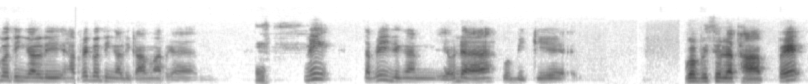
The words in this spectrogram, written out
gue tinggal di HP gue tinggal di kamar kan. Hmm. Nih, tapi dengan ya udah gue bikin gue bisa lihat HP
